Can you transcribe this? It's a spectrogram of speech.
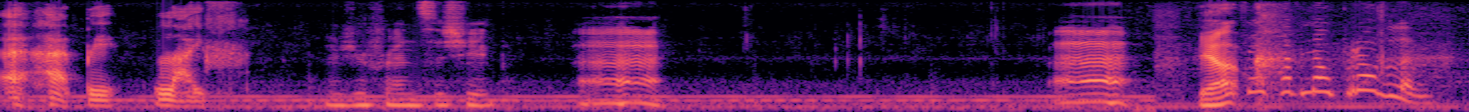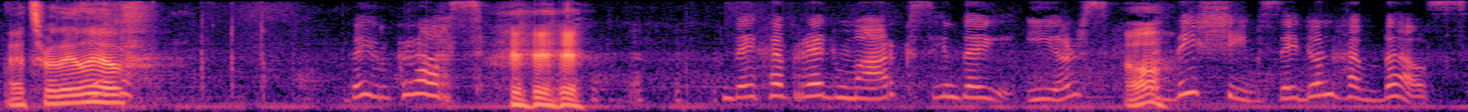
a happy life. There's your friends, the sheep. Ah. Ah. Yep, They have no problem. that's where they live. They're grass. They have red marks in their ears. Oh. But these sheep, they don't have bells.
